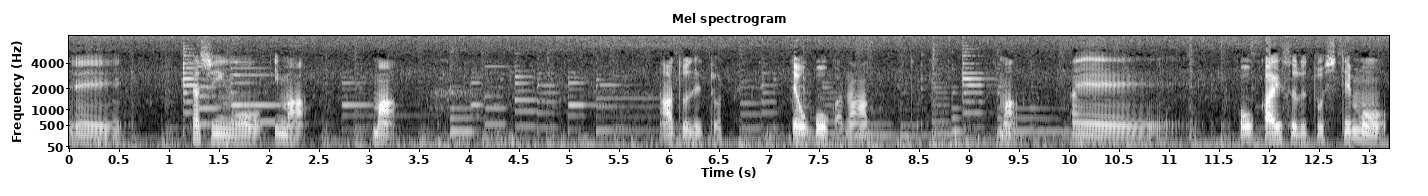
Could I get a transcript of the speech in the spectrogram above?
えー、写真を今まあ後で撮っておこうかなって。まあ、えー、公開するとしても、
